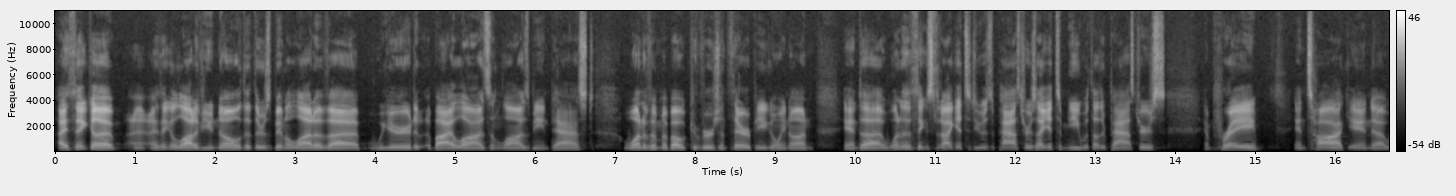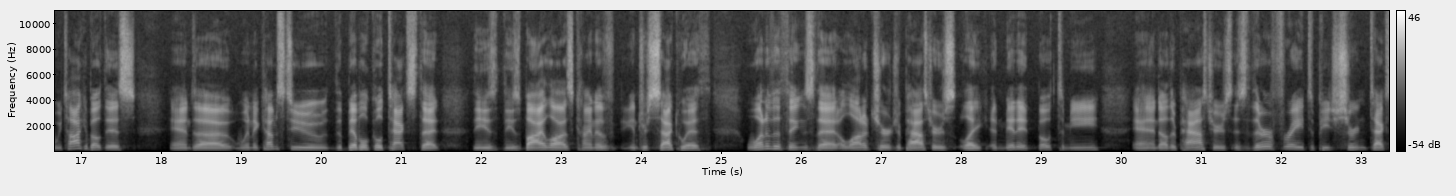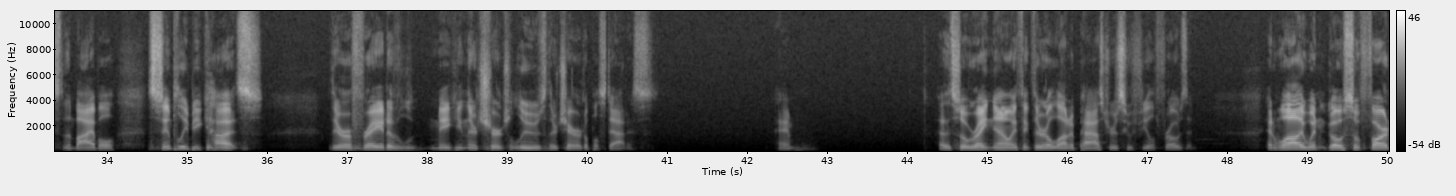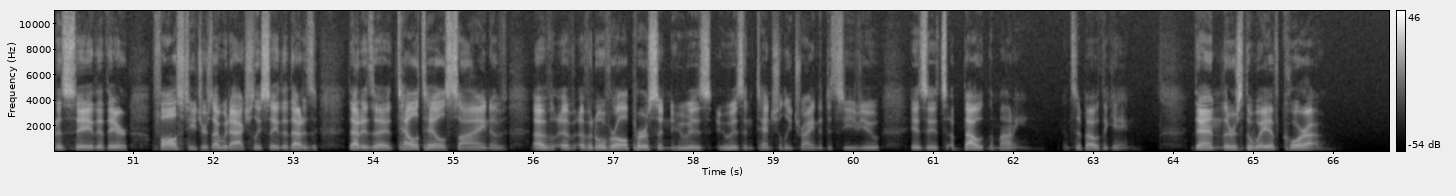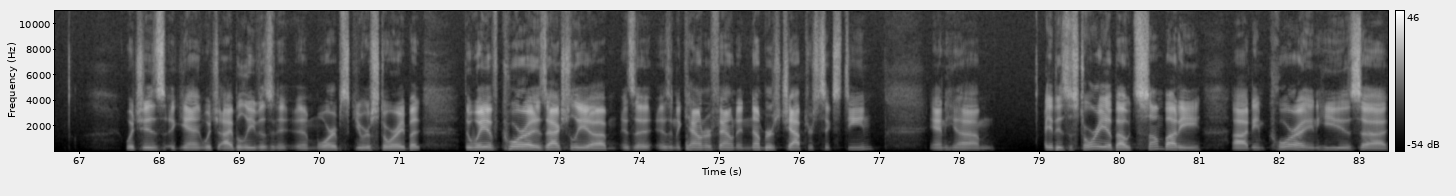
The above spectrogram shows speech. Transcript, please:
I think uh, I think a lot of you know that there's been a lot of uh, weird bylaws and laws being passed. One of them about conversion therapy going on, and uh, one of the things that I get to do as a pastor is I get to meet with other pastors and pray and talk, and uh, we talk about this. And uh, when it comes to the biblical text that these these bylaws kind of intersect with, one of the things that a lot of church pastors like admitted both to me and other pastors is they're afraid to preach certain texts in the bible simply because they're afraid of making their church lose their charitable status. Okay? Uh, so right now i think there are a lot of pastors who feel frozen and while I wouldn't go so far to say that they're false teachers, I would actually say that that is, that is a telltale sign of, of, of, of, an overall person who is, who is intentionally trying to deceive you is it's about the money. It's about the gain. Then there's the way of Korah, which is, again, which I believe is an, a more obscure story, but the way of Korah is actually um, is, a, is an encounter found in Numbers chapter 16 and um, it is a story about somebody uh, named Korah, and he is. Uh,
